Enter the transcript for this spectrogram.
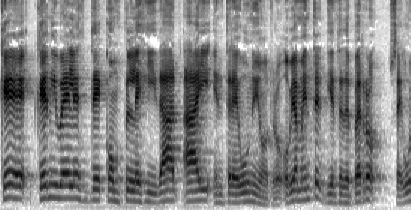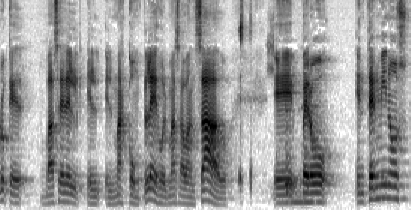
¿qué, niveles de complejidad hay entre uno y otro? Obviamente, Diente de Perro seguro que va a ser el, más complejo, el más avanzado. pero en términos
